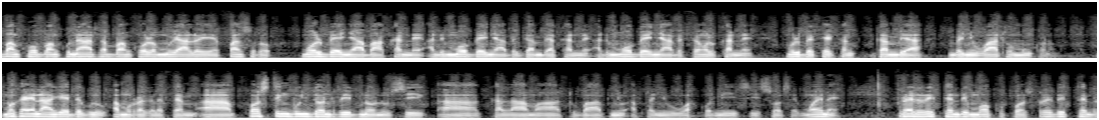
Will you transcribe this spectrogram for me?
banko banku nata banko lo mu yalo ye fansoro mol be ñaaba kanne adi mo be ñaabe gambia kanne adi mo be ñaabe feŋol kanne mulbe ke kan gambia mbeñu wato mun kono mboka naa nge déglu amul ragal fm uh, posting buñ doon read noonu si uh, kalama tubaab ñu afta ñu wax ko nii si soose mooy ne Frédéric Tendi moo ko post. Frédéric Tendi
